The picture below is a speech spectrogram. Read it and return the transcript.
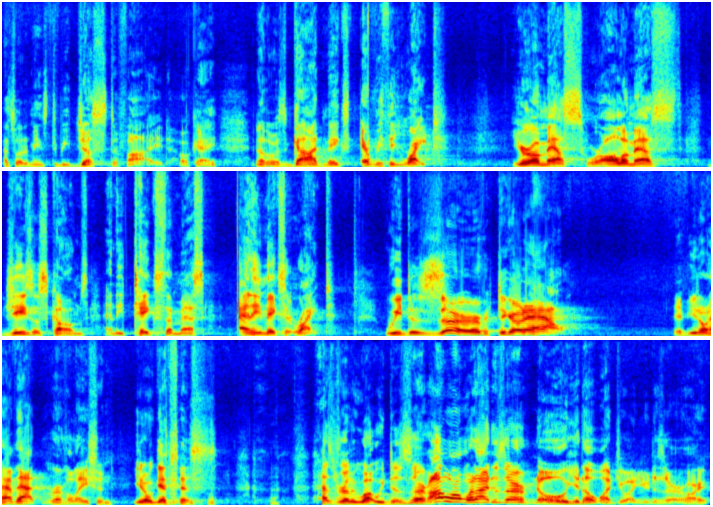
That's what it means to be justified, okay? In other words, God makes everything right. You're a mess, we're all a mess. Jesus comes and he takes the mess and he makes it right. We deserve to go to hell. If you don't have that revelation, you don't get this. That's really what we deserve. I want what I deserve. No, you don't want what you deserve, all right?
